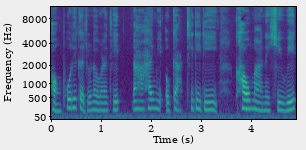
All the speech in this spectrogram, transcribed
ของผู้ที่เกิดอยู่ในวันอาทิตย์ นะคะให้มีโอกาสที่ดีๆ เข้ามาในชีวิต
